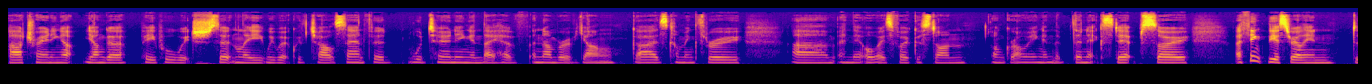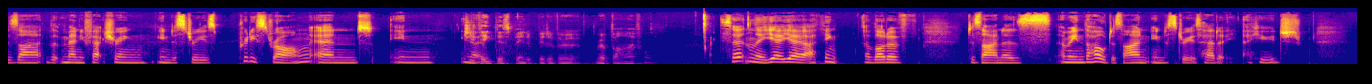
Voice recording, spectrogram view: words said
are training up younger people, which certainly we work with Charles Sandford Wood Turning, and they have a number of young guys coming through, um, and they're always focused on on growing and the, the next steps. So, I think the Australian design, the manufacturing industry is pretty strong, and in do you know, think there's been a bit of a revival? Certainly, yeah, yeah. I think a lot of designers. I mean, the whole design industry has had a, a huge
